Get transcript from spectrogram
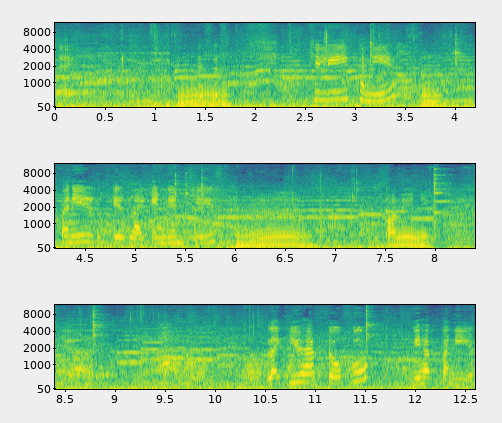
Okay. This is chili paneer. 음. Paneer is like Indian cheese. 음. panini. Yeah. Like you have tofu, we have paneer.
